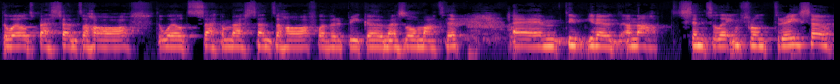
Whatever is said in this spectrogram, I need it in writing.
the world's best centre half, the world's second best centre half, whether it be Gomez or Matip. Um, the, you know, and that scintillating front three. So,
